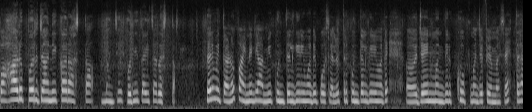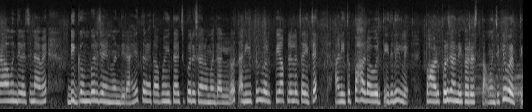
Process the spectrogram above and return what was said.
पहाड पर जाने का रास्ता म्हणजे वरी जायचा रस्ता. तर मित्रांनो फायनली आम्ही कुंतलगिरीमध्ये पोचलेलो तर कुंतलगिरीमध्ये जैन मंदिर खूप म्हणजे फेमस आहे. तर ह्या मंदिराचे नाव आहे दिगंबर जैन मंदिर आहे. तर आता आपण इथ्याच परिसरामध्ये आलेलो आहोत आणि इथून वरती आपल्याला जायचं आहे आणि इथं पहाडावरती इथे लिहिले पहाड पर जाने का रस्ता म्हणजे की वरती.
